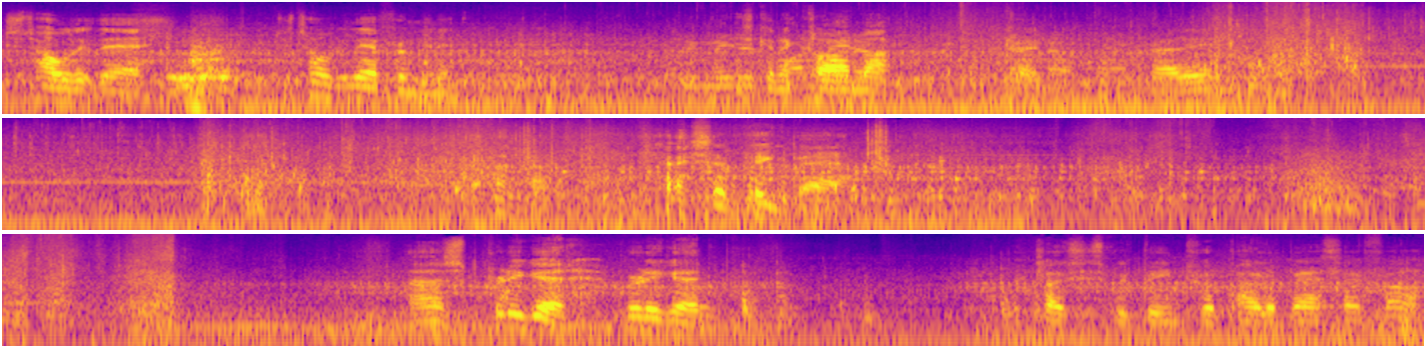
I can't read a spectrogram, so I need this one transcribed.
Just hold it there. Just hold it there for a minute. He's going to climb up. Okay. Ready? That's a big bear. That's pretty good, pretty good. The closest we've been to a polar bear so far.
